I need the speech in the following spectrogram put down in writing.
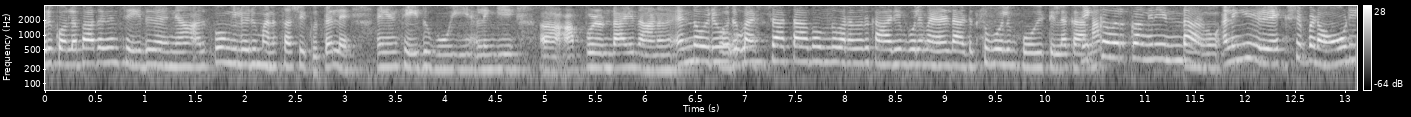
ഒരു കൊലപാതകം ചെയ്തു കഴിഞ്ഞാൽ അല്പമെങ്കിലും ഒരു മനസാക്ഷി കുത്തല്ലേ? അങ്ങനെ ചെയ്തു പോയി? അല്ലെങ്കിൽ അപ്പോഴുണ്ടായതാണ് എന്നൊരു ഒരു പശ്ചാത്താപം എന്ന് പറയുന്ന ഒരു കാര്യം പോലും അയാളുടെ അടുത്ത് പോലും പോയിട്ടില്ല. കാരണം അങ്ങനെ ഉണ്ടാകും. അല്ലെങ്കിൽ രക്ഷപ്പെടാൻ ഓടി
